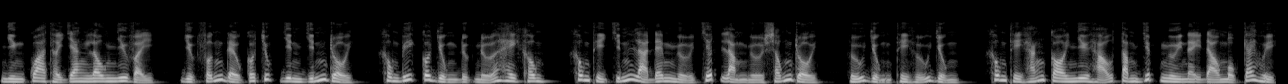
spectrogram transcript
nhưng qua thời gian lâu như vậy, dược phấn đều có chút dinh dính rồi, không biết có dùng được nữa hay không, không thì chính là đem ngựa chết làm ngựa sống rồi, hữu dụng thì hữu dụng, không thì hắn coi như hảo tâm giúp người này đào một cái huyệt.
